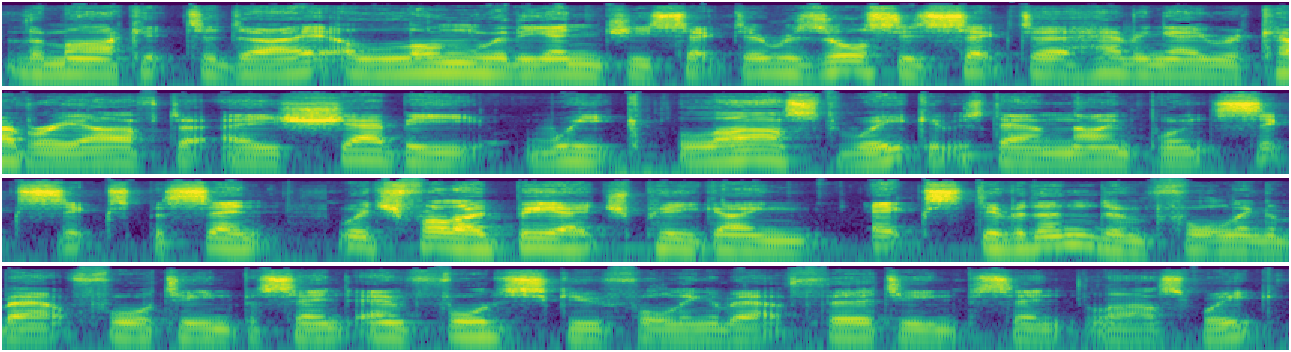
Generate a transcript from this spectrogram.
the market today, along with the energy sector. Resources sector having a recovery after a shabby week last week. It was down 9.66%, which followed BHP going ex dividend and falling about 14%, and Fortescue falling about 13% last week.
